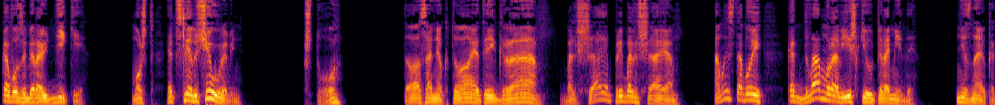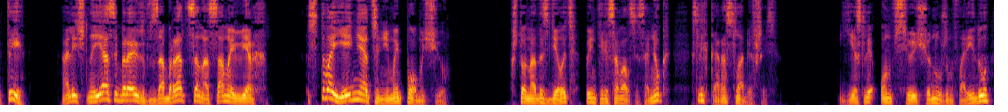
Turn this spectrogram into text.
кого забирают дикие. Может, это следующий уровень? Что? То, Санек, то, это игра. Большая-пребольшая а мы с тобой как два муравьишки у пирамиды. Не знаю, как ты, а лично я собираюсь взобраться на самый верх, с твоей неоценимой помощью. Что надо сделать, поинтересовался Санек, слегка расслабившись. Если он все еще нужен Фариду,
